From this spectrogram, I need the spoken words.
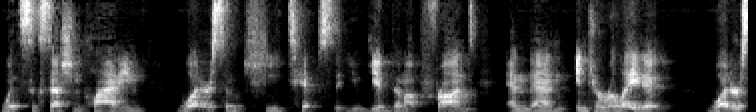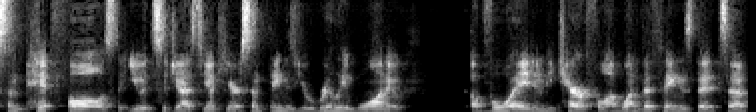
with succession planning. What are some key tips that you give them up front, and then interrelated? What are some pitfalls that you would suggest? You know, here's some things you really want to avoid and be careful of. One of the things that uh,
